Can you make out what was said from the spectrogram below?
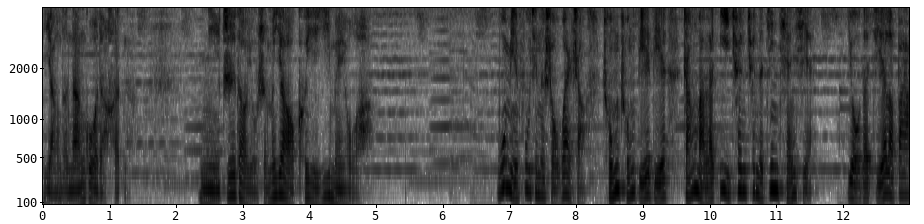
养的难过的很呢。你知道有什么药可以医没有啊？吴敏父亲的手腕上重重叠叠长满了一圈圈的金钱癣，有的结了疤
